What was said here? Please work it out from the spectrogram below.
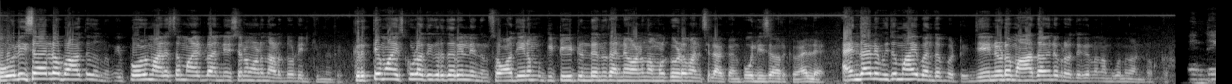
പോലീസുകാരുടെ ഭാഗത്തു നിന്നും ഇപ്പോഴും അലസമായിട്ടുള്ള അന്വേഷണമാണ് നടന്നുകൊണ്ടിരിക്കുന്നത്. കൃത്യമായി സ്കൂൾ അധികൃതരിൽ നിന്നും സ്വാധീനം കിട്ടിയിട്ടുണ്ട് എന്ന് തന്നെയാണ് നമുക്ക് ഇവിടെ മനസ്സിലാക്കാൻ പോലീസുകാർക്ക് അല്ലെ? എന്തായാലും ഇതുമായി ബന്ധപ്പെട്ട് ജയനയുടെ മാതാവിന്റെ പ്രതികരണം നമുക്കൊന്ന് കണ്ടോക്കാം. എന്റെ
